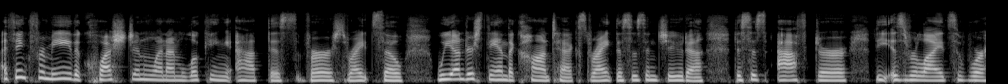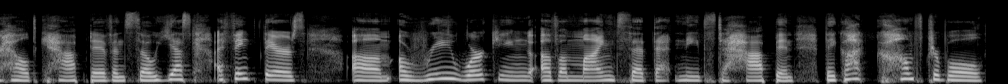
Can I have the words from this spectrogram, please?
I think for me, the question when I'm looking at this verse, right? So we understand the context, right? This is in Judah. This is after the Israelites were held captive. And so, yes, I think there's um, a reworking of a mindset that needs to happen. They got comfortable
